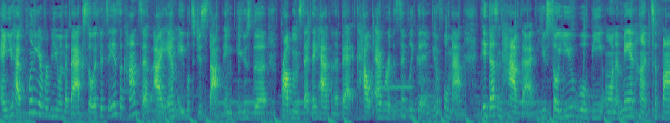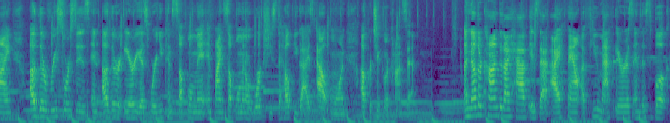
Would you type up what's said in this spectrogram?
and you have plenty of review in the back. So if it is a concept, I am able to just stop and use the problems that they have in the back. However, the Simply Good and Beautiful math, it doesn't have that. You So you will be on a manhunt to find other resources and other areas where you can supplement and find supplemental worksheets to help you guys out on a particular concept. Another con that I have is that I found a few math errors in this book.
